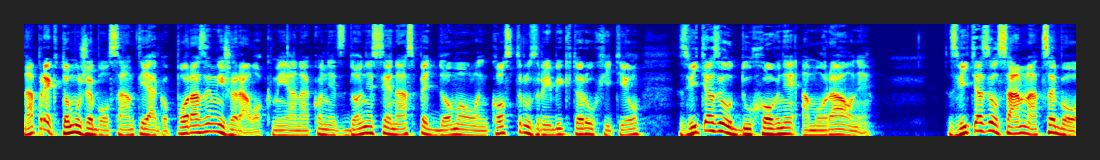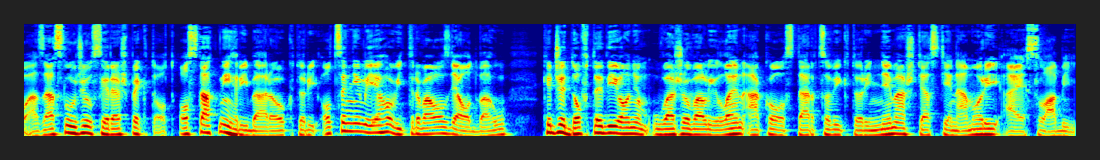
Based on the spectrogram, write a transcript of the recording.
Napriek tomu, že bol Santiago porazený žralokmi a nakoniec donesie naspäť domov len kostru z ryby, ktorú chytil, zvíťazil duchovne a morálne – Zvíťazil sám nad sebou a zaslúžil si rešpekt od ostatných rybárov, ktorí ocenili jeho vytrvalosť a odvahu, keďže dovtedy o ňom uvažovali len ako o starcovi, ktorý nemá šťastie na mori a je slabý.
